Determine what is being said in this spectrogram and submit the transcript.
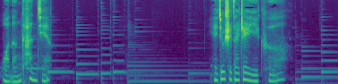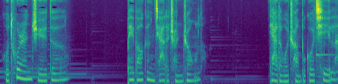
我能看见。也就是在这一刻，我突然觉得背包更加的沉重了，压得我喘不过气来。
